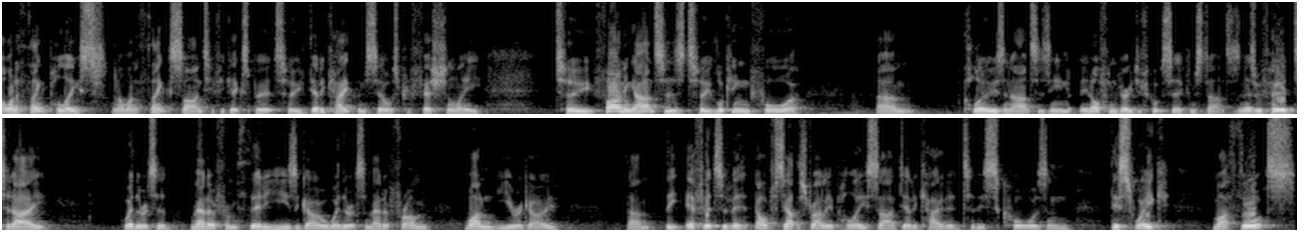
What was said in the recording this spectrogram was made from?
I want to thank police and I want to thank scientific experts who dedicate themselves professionally to finding answers, to looking for um, clues and answers in, in often very difficult circumstances. And as we've heard today, whether it's a matter from 30 years ago or whether it's a matter from one year ago, um, the efforts of, of South Australia Police are dedicated to this cause. And this week, my thoughts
